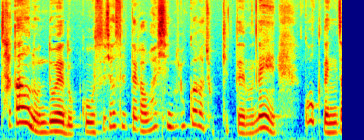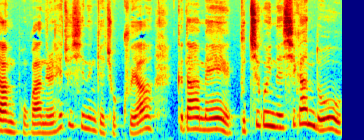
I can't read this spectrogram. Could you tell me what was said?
차가운 온도에 놓고 쓰셨을 때가 훨씬 효과가 좋기 때문에 꼭 냉장 보관을 해주시는 게 좋고요. 그 다음에 붙이고 있는 시간도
